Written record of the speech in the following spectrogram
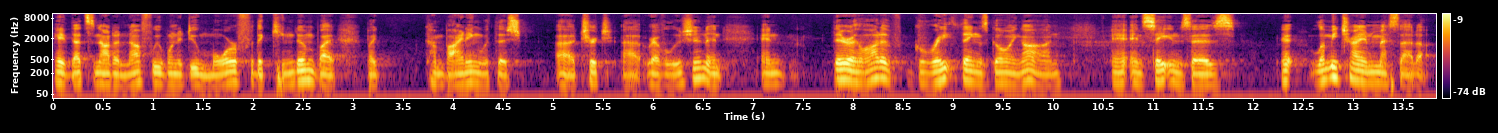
hey, that's not enough. We want to do more for the kingdom by, by combining with this uh, church uh, revolution, and and there are a lot of great things going on, and, and Satan says, "Eh, "Let me try and mess that up."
